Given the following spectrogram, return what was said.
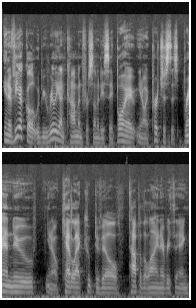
in a vehicle, it would be really uncommon for somebody to say, "Boy, you know, I purchased this brand new, you know, Cadillac Coupe de Ville, top of the line, everything,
